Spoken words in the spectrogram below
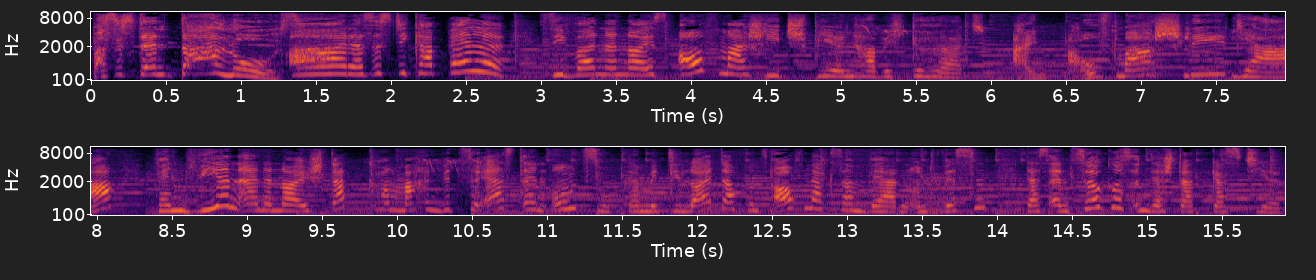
Was ist denn da los? Oh, das ist die Kapelle. Sie wollen ein neues Aufmarschlied spielen, habe ich gehört. Ein Aufmarschlied? Ja, wenn wir in eine neue Stadt kommen, machen wir zuerst einen Umzug, damit die Leute auf uns aufmerksam werden und wissen, dass ein Zirkus in der Stadt gastiert.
